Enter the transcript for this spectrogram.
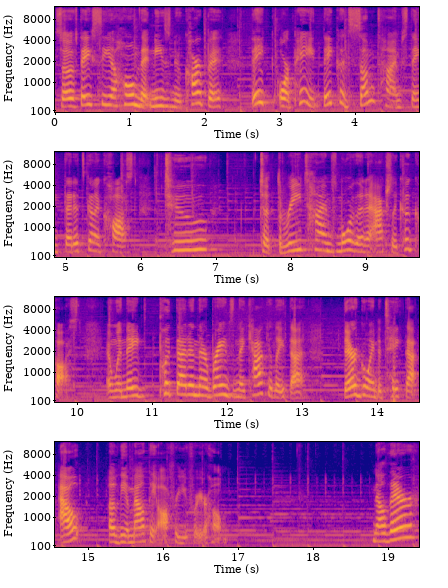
So if they see a home that needs new carpet they, or paint, they could sometimes think that it's gonna cost two to three times more than it actually could cost. And when they put that in their brains and they calculate that, they're going to take that out of the amount they offer you for your home. Now there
